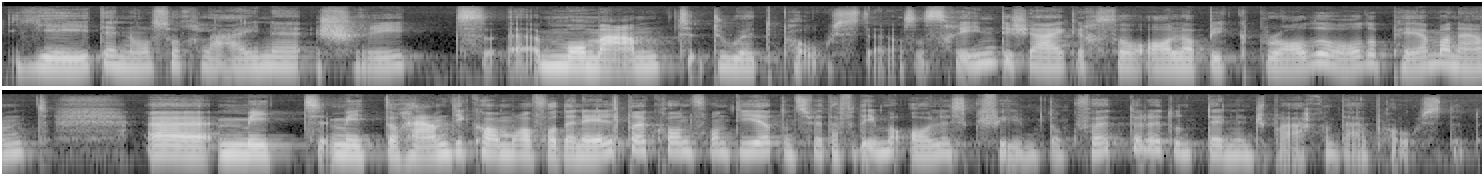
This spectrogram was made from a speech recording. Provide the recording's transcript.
jeden noch so kleinen Schritt, äh, Moment posten. Also das Kind ist eigentlich so à la Big Brother, oder? permanent äh, mit, mit der Handykamera von den Eltern konfrontiert und es wird einfach immer alles gefilmt und gefüttert und dann entsprechend auch postet.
